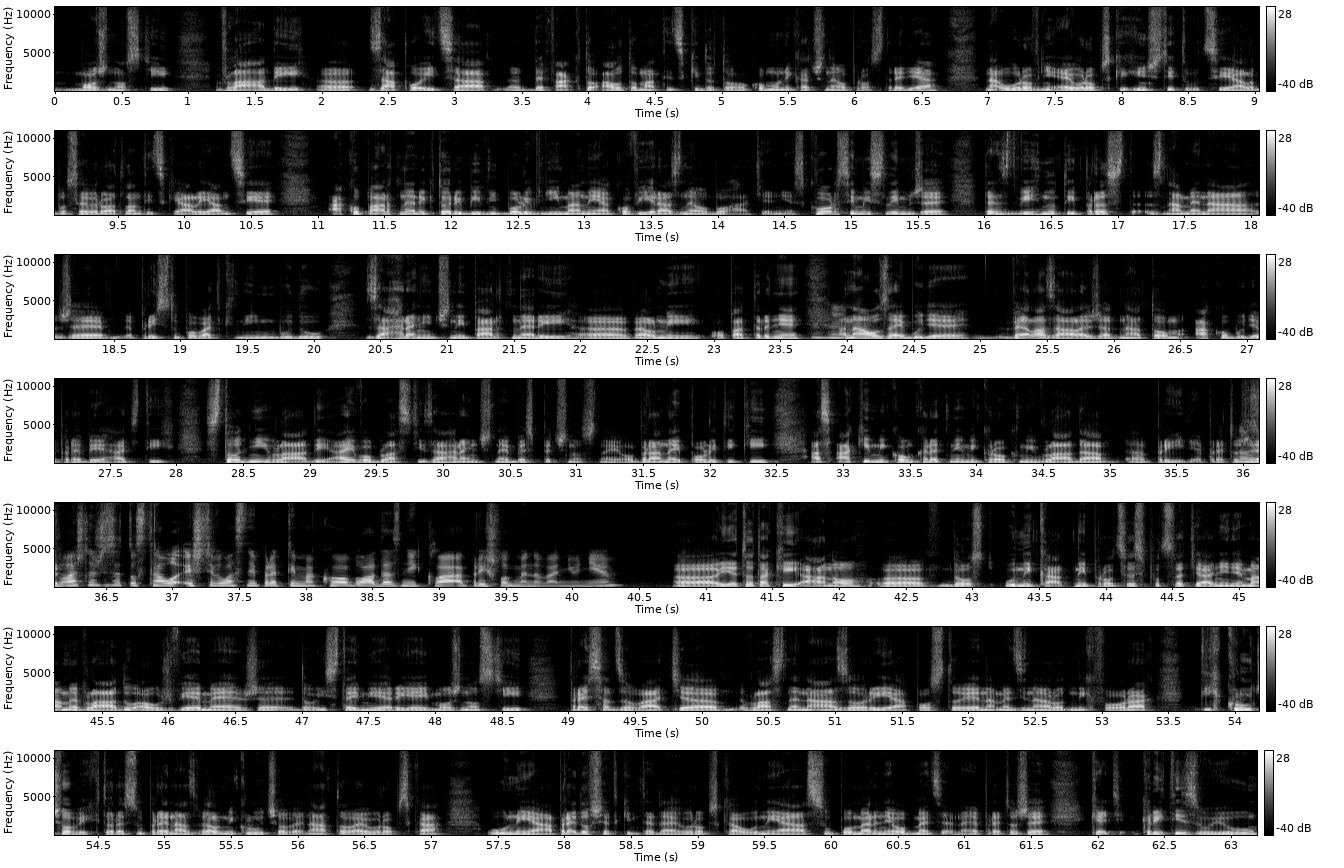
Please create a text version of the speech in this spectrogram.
možnosti vlády zapojiť sa de facto automaticky do toho komunikačného prostredia na úrovni európskych inštitúcií alebo Severoatlantickej aliancie ako partnery, ktorí by boli vnímaní ako výrazné obohatenie. Skôr si myslím, že ten zdvihnutý prst znamená, že pristupovať k ním budú zahraniční partnery e, veľmi opatrne mm-hmm. a naozaj bude veľa záležať na tom, ako bude prebiehať tých 100 dní vlády aj v oblasti zahraničnej bezpečnostnej obranej politiky a s akými konkrétnymi krokmi vláda e, príde. Pretože... No zvláštne, že sa to stalo ešte vlastne predtým, ako vláda vznikla a prišlo k menovaniu, nie? Je to taký, áno, e, dosť unikátny proces. V podstate ani nemáme vládu a už vieme, že do istej miery jej možnosti presadzovať e, vlastné názory a postoje na medzinárodných fórach, tých kľúčových, ktoré sú pre nás veľmi kľúčové, NATO, Európska únia a predovšetkým teda Európska únia sú pomerne obmedzené, pretože keď kritizujú e,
